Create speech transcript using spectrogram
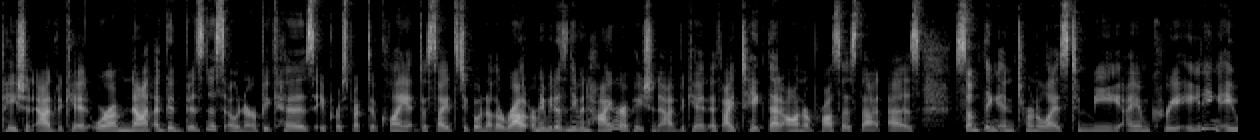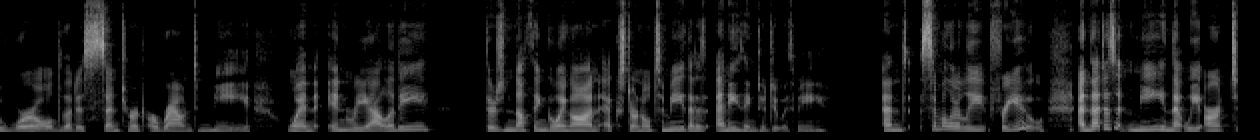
patient advocate or I'm not a good business owner because a prospective client decides to go another route or maybe doesn't even hire a patient advocate, if I take that on or process that as something internalized to me, I am creating a world that is centered around me when in reality, there's nothing going on external to me that has anything to do with me. And similarly for you. And that doesn't mean that we aren't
